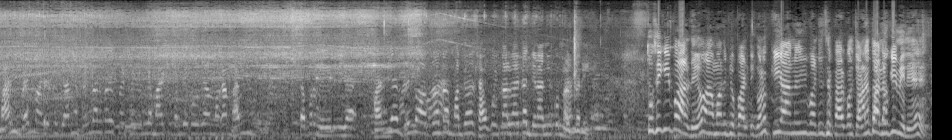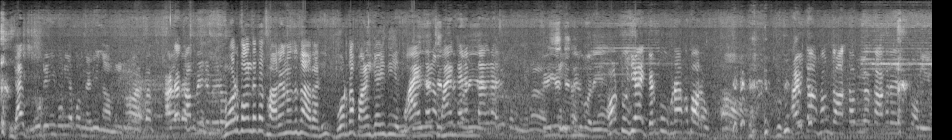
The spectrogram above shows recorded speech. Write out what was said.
ਮਾਰੀ ਬੈਲ ਵਾਲੇ ਤੋਂ ਜਾਣੇ ਬੈਲ ਵਾਲੇ ਕੋਲ ਪੈਸੇ ਲੈ ਲਿਆ ਮਾਈ ਕੇ ਬੰਦੇ ਕੋਲ ਗਿਆ ਮਗਾ ਮਾਰੀ ਤਬਰ ਮੇਲ ਵੀ ਹੈ। ਹਾਂਜੀ। ਬੈਲ ਵਾਲਾ ਦਾ ਬੰਦਾ ਸਭ ਕੋਈ ਕਰ ਲਾਏਗਾ ਜਨਾਨੀ ਕੋ ਮਿਲਦਾ ਨਹੀਂ। ਤੁਸੀਂ ਕੀ ਭਾਲਦੇ ਹੋ? ਆਮ ਆਦਮੀ ਪਾਰਟੀ ਕੋਲ ਕੀ ਆਮ ਆਦਮੀ ਪਾਰਟੀ ਸਰਕਾਰ ਕੋਲ ਚਾਹੁੰਦੇ? ਤੁਹਾਨੂੰ ਕੀ ਮਿਲੇ? ਯਾਰ ਵੋਟ ਹੀ ਨਹੀਂ ਪਾਉਣੀ ਆਪਾਂ ਮਿਲੀ ਨਾ ਮਿਲੀ। ਸਾਡਾ ਕੰਮ ਹੀ ਨਹੀਂ ਵੋਟ ਪਾਉਣ ਦਾ ਤਾਂ ਸਾਰਿਆਂ ਨੂੰ ਅਧਿਕਾਰ ਆ ਜੀ। ਵੋਟ ਤਾਂ ਪਾਣੀ ਚਾਹੀਦੀ ਹੈ ਜੀ। ਮੈਂ ਕਹਿੰਦਾ ਮੈਂ ਕਹਿੰਦਾ ਕਾਂਗਰਸ ਨੂੰ ਪਾਉਣੀ ਹੈ ਕਈ ਤਾਂ ਚੰਨੀ ਨੂੰ ਬਣੀ ਹੁਣ ਤੁਸੀਂ ਇੱਧਰ ਭੂਖਣਾ ਘਮਾਰੋ। ਅਸੀਂ ਤਾਂ ਤੁਹਾਨੂੰ ਦੱਸਤਾ ਵੀ ਇਹ ਕਾਂਗਰਸ ਨੂੰ ਪਾਉਣੀ ਆ।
